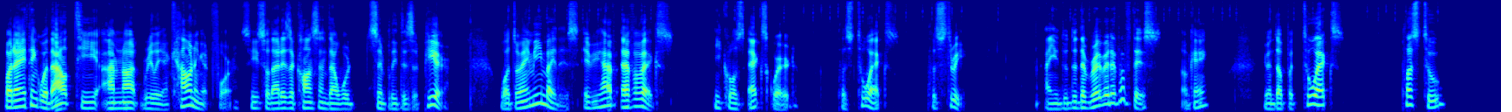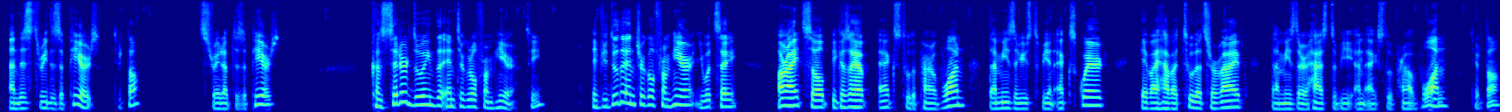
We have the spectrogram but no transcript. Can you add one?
But anything without t, I'm not really accounting it for, see? So that is a constant that would simply disappear. What do I mean by this? If you have f of x equals x squared plus 2x plus 3, and you do the derivative of this, okay, you end up with 2x plus 2, and this 3 disappears. Straight up disappears, consider doing the integral from here. See? If you do the integral from here, you would say, all right, so because I have x to the power of 1, that means there used to be an x squared. If I have a 2 that survived, that means there has to be an x to the power of 1, ¿cierto?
